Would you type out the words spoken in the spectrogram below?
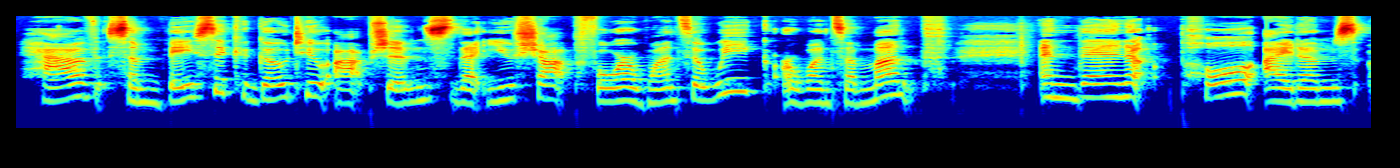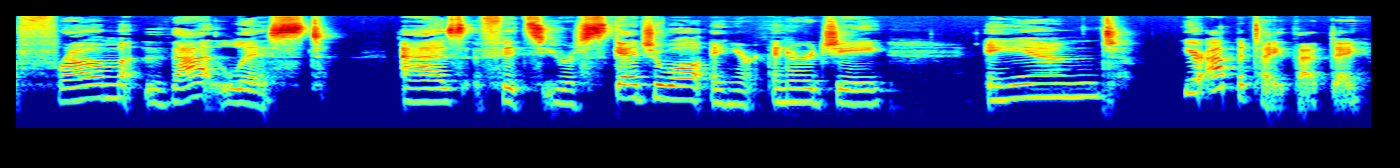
have some basic go to options that you shop for once a week or once a month, and then pull items from that list as fits your schedule and your energy and your appetite that day.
